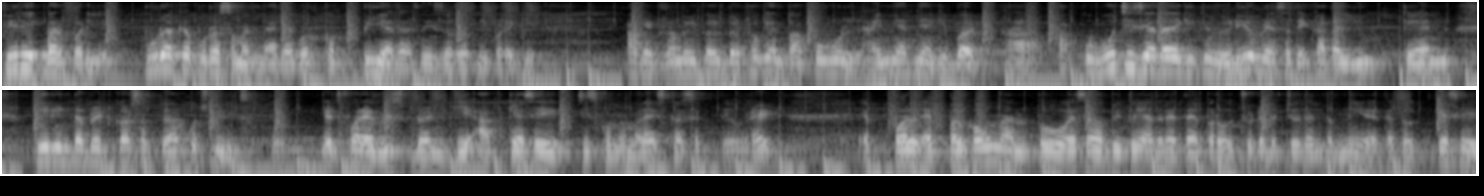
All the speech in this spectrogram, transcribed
फिर एक बार पढ़िए। पूरा का पूरा समझ में आ जाएगा और कभी याद रखने की ज़रूरत नहीं पड़ेगी। आप एग्ज़ाम में कभी बैठोगे तो आपको वो लाइन याद नहीं आएगी बट हाँ आपको वो चीज़ याद आएगी कि वीडियो में ऐसा देखा था। यू कैन फिर इंटरप्रेट कर सकते हो, आप कुछ भी लिख सकते हो। इट्स फॉर एवरी स्टूडेंट कि आप कैसे एक चीज़ को मेमोराइज कर सकते हो राइट एप्पल एप्पल कहूँगा तो ऐसा अभी तो याद रहता है, पर वो छोटे बच्चे होते हैं तब नहीं रहता। तो कैसे,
